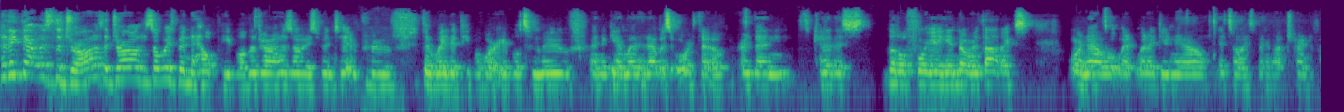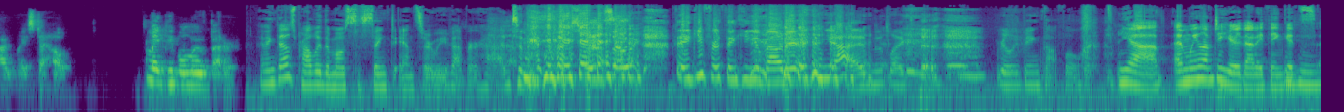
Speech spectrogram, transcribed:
I think that was the draw. The draw has always been to help people. The draw has always been to improve the way that people were able to move. And again, whether that was ortho or then kind of this little foyer into orthotics or now what, what I do now, it's always been about trying to find ways to help make people move better. I think that was probably the most succinct answer we've ever had to that question. so thank you for thinking about it. And yeah, and like really being thoughtful. Yeah, and we love to hear that. I think it's mm-hmm.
